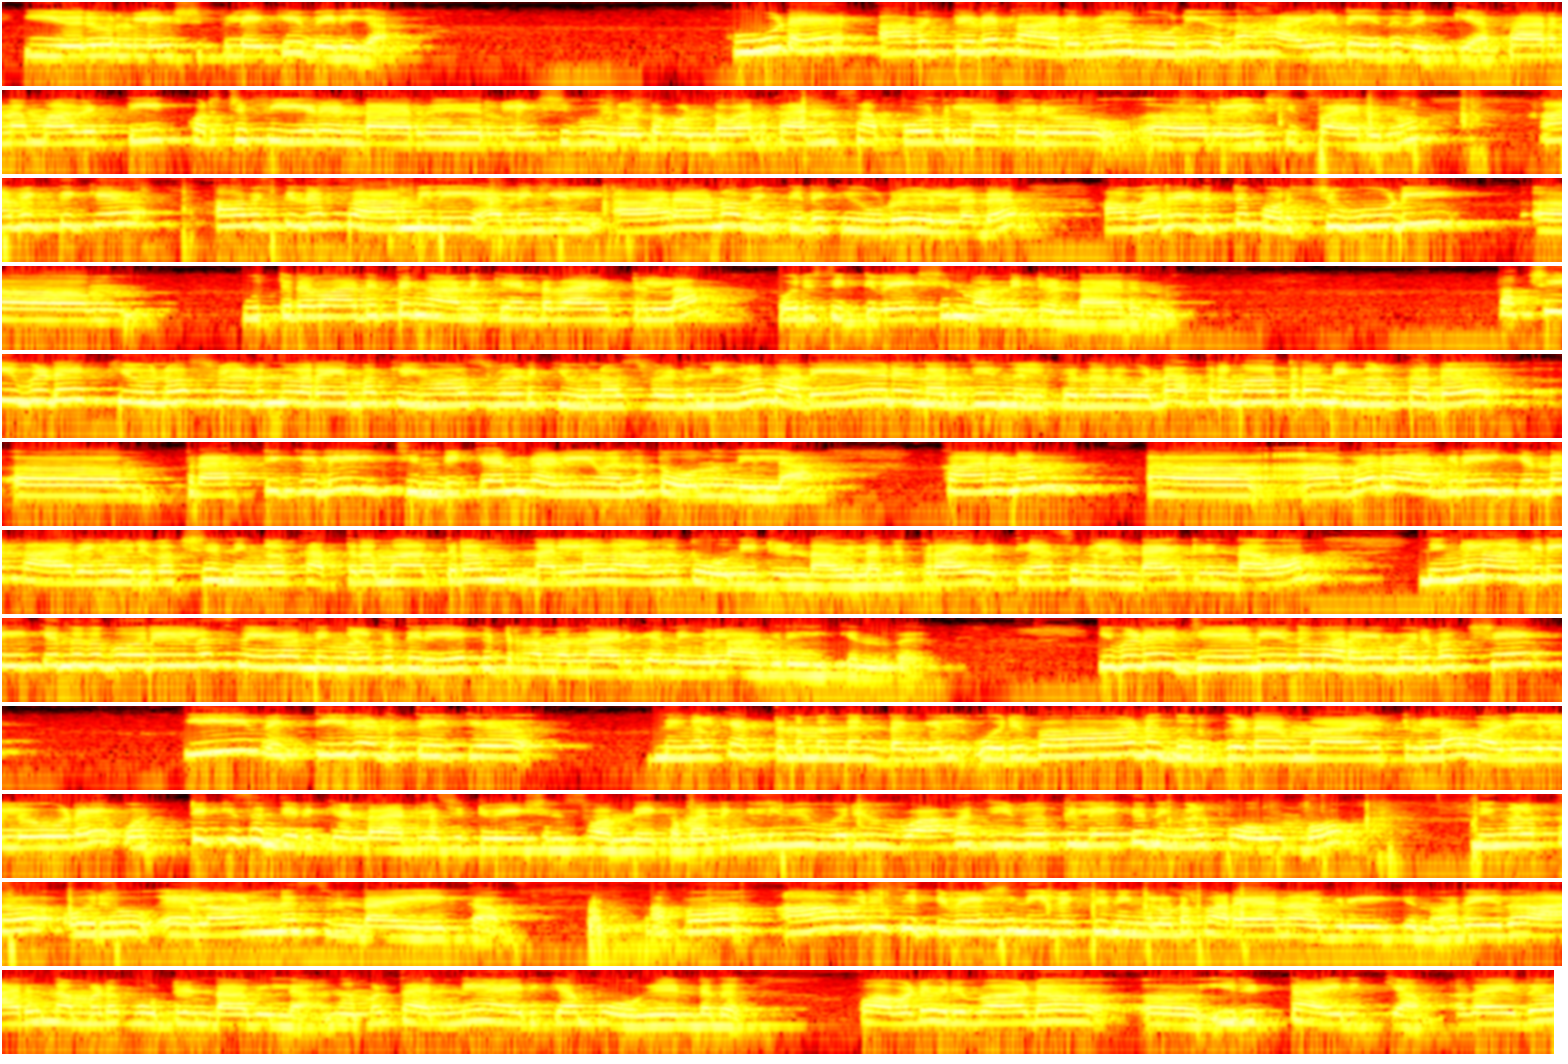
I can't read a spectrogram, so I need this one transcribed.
ഈ ഒരു റിലേഷൻഷിപ്പിലേക്ക് വരിക. കൂടെ ആ വ്യക്തിയുടെ കാര്യങ്ങൾ കൂടി ഒന്ന് ഹൈഡ് ചെയ്ത് വെക്കുക. കാരണം ആ വ്യക്തി കുറച്ച് ഫിയർ ഉണ്ടായിരുന്നു ഈ റിലേഷൻഷിപ്പ് മുന്നോട്ട് കൊണ്ടുപോകാൻ. കാരണം സപ്പോർട്ട് ഇല്ലാത്തൊരു റിലേഷൻഷിപ്പ് ആയിരുന്നു. ആ വ്യക്തിക്ക് ആ വ്യക്തിയുടെ ഫാമിലി അല്ലെങ്കിൽ ആരാണോ വ്യക്തിയുടെ കൂടെ ഉള്ളത് അവരുടെ അടുത്ത് കുറച്ചുകൂടി ഉത്തരവാദിത്തം കാണിക്കേണ്ടതായിട്ടുള്ള ഒരു സിറ്റുവേഷൻ വന്നിട്ടുണ്ടായിരുന്നു. പക്ഷേ ഇവിടെ ക്യൂനോസ് വേർഡ് എന്ന് പറയുമ്പോൾ കിങ്ങോസ് വേർഡ് ക്യൂനോസ് വേർഡ് നിങ്ങളും അതേ ഒരു എനർജി നിൽക്കുന്നത് കൊണ്ട് അത്രമാത്രം നിങ്ങൾക്കത് പ്രാക്ടിക്കലി ചിന്തിക്കാൻ കഴിയുമെന്ന് തോന്നുന്നില്ല. കാരണം അവർ ആഗ്രഹിക്കുന്ന കാര്യങ്ങൾ ഒരുപക്ഷെ നിങ്ങൾക്ക് അത്രമാത്രം നല്ലതാണെന്ന് തോന്നിയിട്ടുണ്ടാവില്ല. അഭിപ്രായ വ്യത്യാസങ്ങൾ ഉണ്ടായിട്ടുണ്ടാവാം. നിങ്ങൾ ആഗ്രഹിക്കുന്നത് പോലെയുള്ള സ്നേഹം നിങ്ങൾക്ക് തിരികെ കിട്ടണമെന്നായിരിക്കും നിങ്ങൾ ആഗ്രഹിക്കുന്നത്. ഇവിടെ ജേണി എന്ന് പറയുമ്പോൾ ഒരുപക്ഷെ ഈ വ്യക്തിയുടെ അടുത്തേക്ക് നിങ്ങൾക്ക് എത്തണമെന്നുണ്ടെങ്കിൽ ഒരുപാട് ദുർഘടമായിട്ടുള്ള വഴികളിലൂടെ ഒറ്റയ്ക്ക് സഞ്ചരിക്കേണ്ടതായിട്ടുള്ള സിറ്റുവേഷൻസ് വന്നേക്കാം. അല്ലെങ്കിൽ ഈ ഒരു വിവാഹ ജീവിതത്തിലേക്ക് നിങ്ങൾ പോകുമ്പോൾ നിങ്ങൾക്ക് ഒരു എലോൺനെസ് ഉണ്ടായേക്കാം. അപ്പോൾ ആ ഒരു സിറ്റുവേഷൻ ഈ വ്യക്തി നിങ്ങളോട് പറയാൻ ആഗ്രഹിക്കുന്നു. അതായത് ആരും നമ്മുടെ കൂട്ടുണ്ടാവില്ല നമ്മൾ തന്നെയായിരിക്കാം പോകേണ്ടത്. അപ്പോൾ അവിടെ ഒരുപാട് ഇരുട്ടായിരിക്കാം. അതായത്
